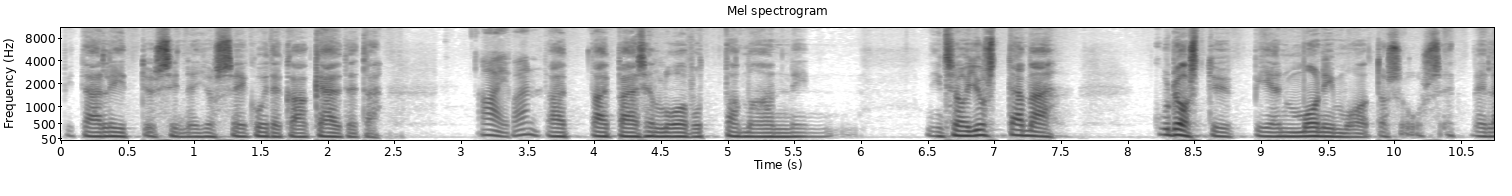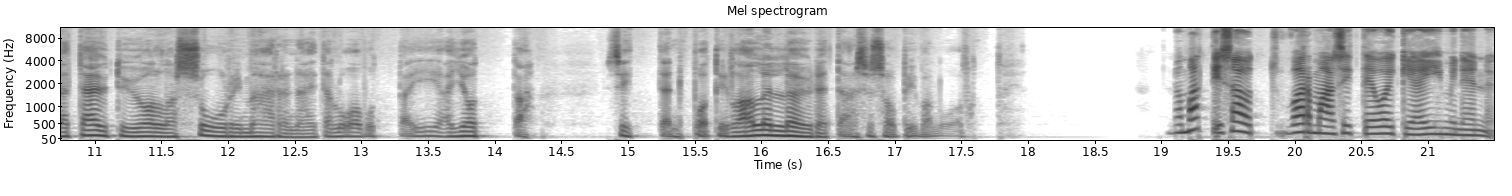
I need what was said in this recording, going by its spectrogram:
pitää liittyä sinne, jos ei kuitenkaan käytetä Aivan. Tai, tai pääse luovuttamaan, niin, niin se on just tämä kudostyyppien monimuotoisuus. että meillä täytyy olla suuri määrä näitä luovuttajia, jotta sitten potilaalle löydetään se sopiva luovuttaja. No Matti, sä oot varmaan sitten oikea ihminen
